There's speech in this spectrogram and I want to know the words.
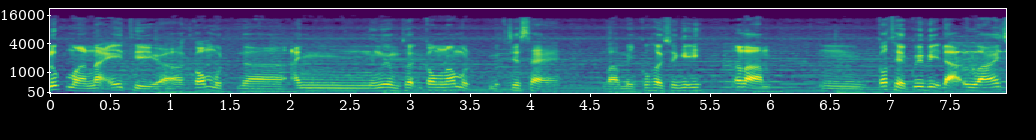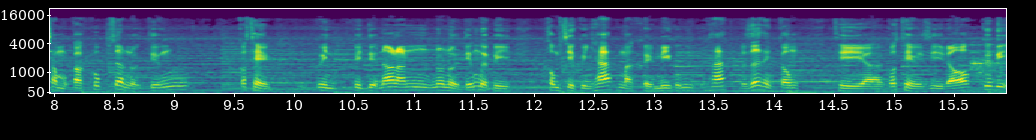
Lúc mà nãy thì ờ, có một ờ, anh Nguyễn đồng Thuận công nói một, một chia sẻ và mình cũng hơi suy nghĩ. Đó là có thể quý vị đã ưu ái trong một ca khúc rất nổi tiếng có thể Quỳnh, Quỳnh tự nó là nó nổi tiếng bởi vì không chỉ Quỳnh hát mà Khởi My cũng hát và rất thành công. Thì ờ, có thể gì đó quý vị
